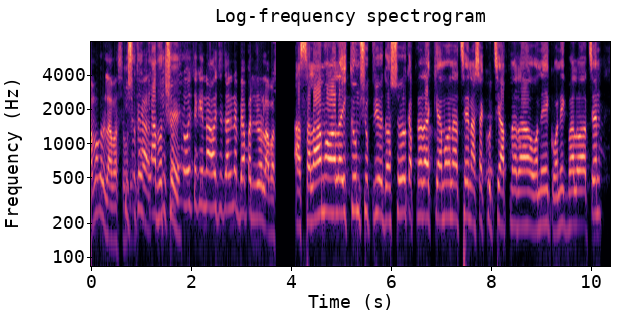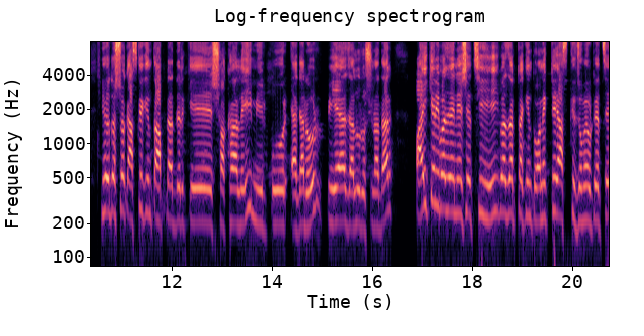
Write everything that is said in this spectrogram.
আমাদের লাভ আছে। কৃষকের হ্যাঁ, লাভ হচ্ছে? হয়েছে কি না হয়েছে জানি না ব্যাপারীরও লাভ আছে। আসসালামু আলাইকুম সুপ্রিয় দর্শক আপনারা কেমন আছেন? আশা করছি আপনারা অনেক অনেক ভালো আছেন। প্রিয় দর্শক আজকে কিন্তু আপনাদেরকে সকালেই মিরপুর এগারোর পেঁয়াজ আলু রসুন আদার পাইকারি বাজারে নিয়ে এসেছি। এই বাজারটা কিন্তু অনেকটাই আজকে জমে উঠেছে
